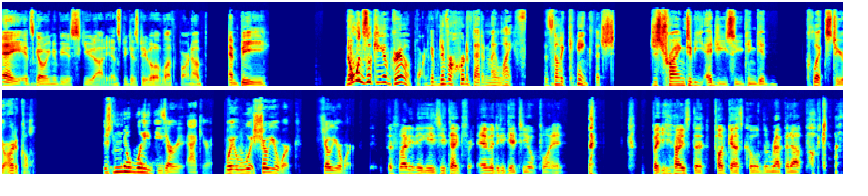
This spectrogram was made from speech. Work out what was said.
a it's going to be a skewed audience because people have left Pornhub, and b no one's looking up grandma porn. I've never heard of that in my life. That's not a kink. That's just, just trying to be edgy so you can get clicks to your article. There's no way these are accurate. Wait, wait, show your work. Show your work. The funny thing is, you take forever to get to your point, but you host a podcast called the Wrap It Up podcast.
